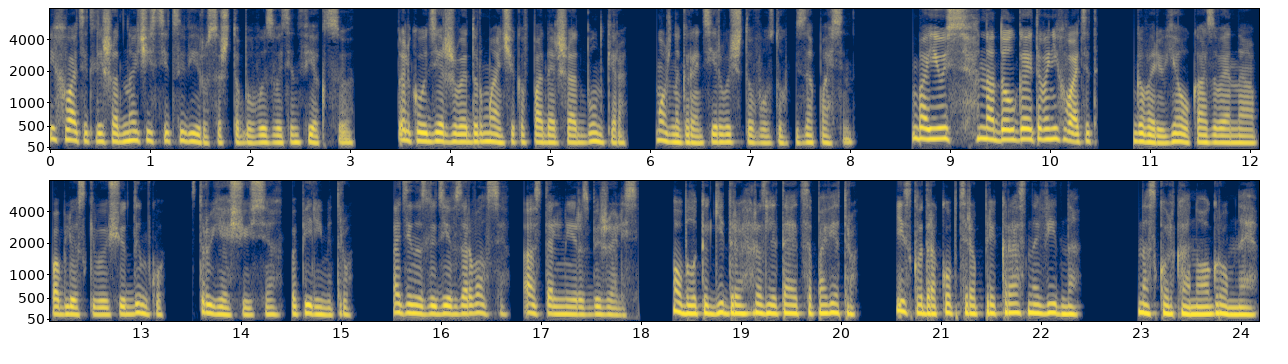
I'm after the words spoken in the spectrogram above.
и хватит лишь одной частицы вируса, чтобы вызвать инфекцию. Только удерживая дурманщиков подальше от бункера, можно гарантировать, что воздух безопасен. «Боюсь, надолго этого не хватит», — говорю я, указывая на поблескивающую дымку, струящуюся по периметру. Один из людей взорвался, а остальные разбежались. Облако гидры разлетается по ветру. Из квадрокоптера прекрасно видно, насколько оно огромное.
